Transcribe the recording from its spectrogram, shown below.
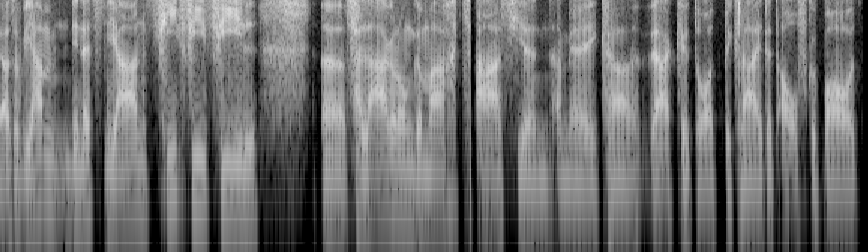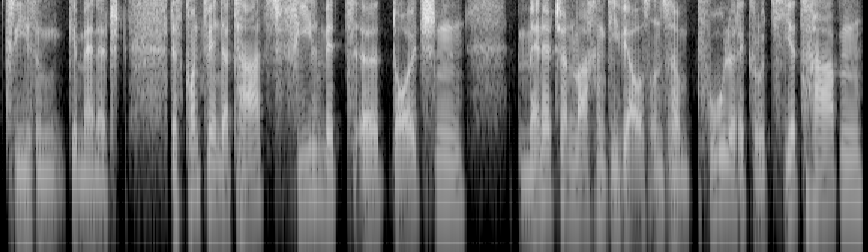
Also wir haben in den letzten Jahren viel, viel, viel äh, Verlagerung gemacht, Asien, Amerika, Werke dort begleitet, aufgebaut, Krisen gemanagt. Das konnten wir in der Tat viel mit äh, deutschen Managern machen, die wir aus unserem Pool rekrutiert haben.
